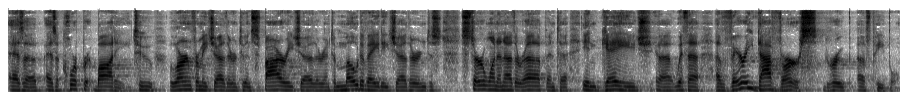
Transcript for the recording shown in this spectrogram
as a, as a corporate body to learn from each other and to inspire each other and to motivate each other and to stir one another up and to engage uh, with a, a very diverse group of people.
